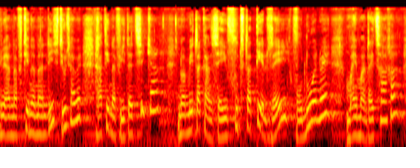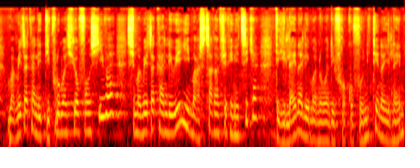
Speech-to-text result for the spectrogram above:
ny hanafintinana an'ilay izy dia ohatra hoe raha tena vitantsika no hametraka an'izay fototra telo izay, voalohany hoe mahay mandray tsara, Mametraka an'ilay diplomatie offensive sy mametraka an'ilay hoe image tsara ny firenentsika dia ilaina ilay manao an'ilay francophonie, tena ilaina.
